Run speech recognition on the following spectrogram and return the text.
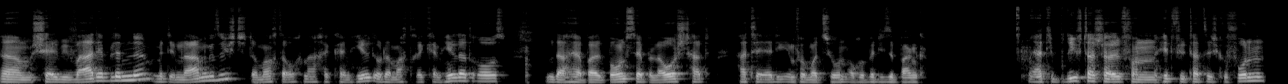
Ähm, Shelby war der Blinde mit dem Namengesicht, da macht er auch nachher kein Hehl oder macht er kein Hehl daraus. Und daher bald Bones der belauscht hat, hatte er die Informationen auch über diese Bank. Er hat die Brieftasche halt von Hitfield tatsächlich gefunden,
